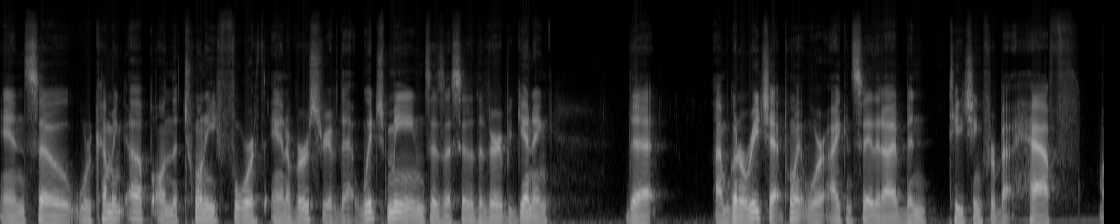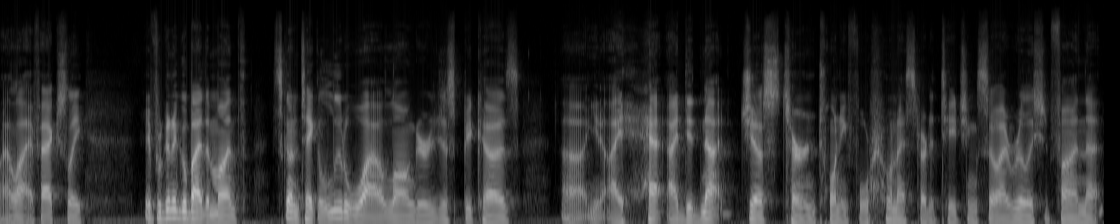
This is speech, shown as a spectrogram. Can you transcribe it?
And so we're coming up on the 24th anniversary of that, which means, as I said at the very beginning, that I'm going to reach that point where I can say that I've been teaching for about half my life. Actually, if we're going to go by the month, it's going to take a little while longer just because, uh, you know, I ha- I did not just turn 24 when I started teaching, so I really should find that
